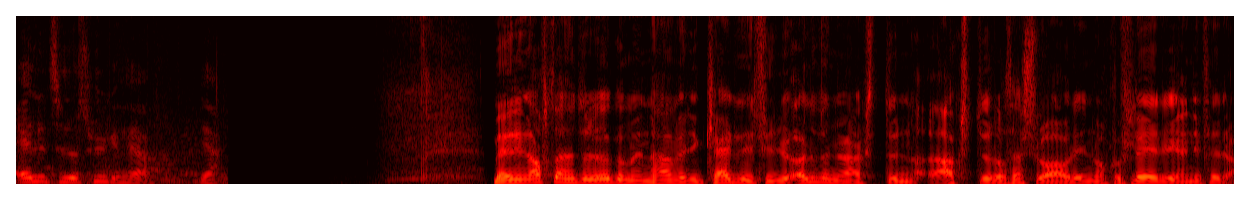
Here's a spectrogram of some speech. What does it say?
alle tiders hygge her. Meirinn 800 ökumenn hafa verið kærðir fyrir ölvunarakstur á þessu ári nokkuð fleiri enn í fyrra.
